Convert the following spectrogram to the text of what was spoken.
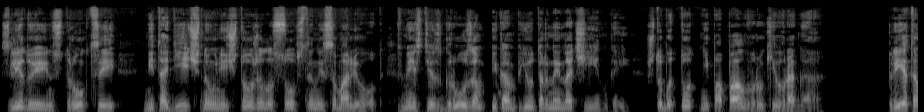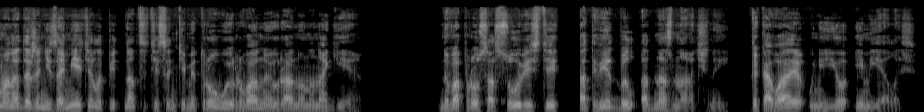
следуя инструкции, методично уничтожила собственный самолет вместе с грузом и компьютерной начинкой, чтобы тот не попал в руки врага. При этом она даже не заметила 15-сантиметровую рваную рану на ноге. На вопрос о совести ответ был однозначный. Таковая у нее имелась.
